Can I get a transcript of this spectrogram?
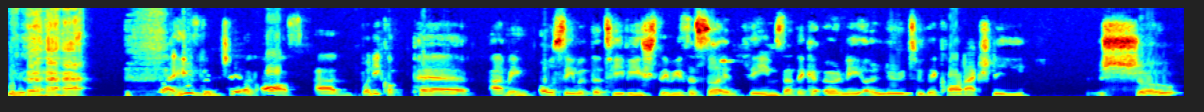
like, he's legit an ass. And when you compare, I mean, obviously with the TV series, there's certain themes that they can only allude to. They can't actually show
